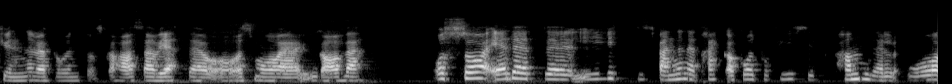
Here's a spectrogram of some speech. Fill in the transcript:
kvinnene løper rundt og skal ha servietter og, små gaver. Og så er det et litt spennende trekk akkurat på fysisk handel og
